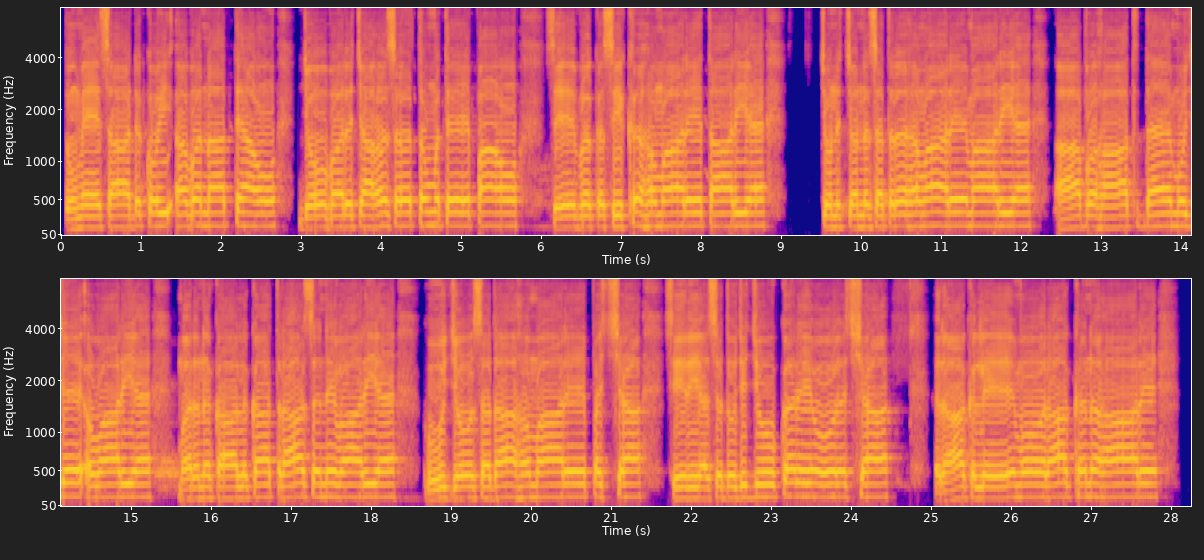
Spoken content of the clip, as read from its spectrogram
ਤੁਮੇ ਸਾਡ ਕੋਈ ਅਵਰ ਨਾ ਧਿਆਓ, ਜੋ ਵਰ ਚਾਹੋ ਸੋ ਤੁਮ ਤੇ ਪਾਓ। ਸੇਵਕ ਸਿੱਖ ਹਮਾਰੇ ਤਾਰੀਐ, ਚੁਨ ਚੁਨ ਸਤਰ ਹਮਾਰੇ ਮਾਰੀਐ। ਆਪ ਹਾਥ ਦੈ ਮੁਝੇ ਅਵਾਰੀਐ, ਮਰਨ ਕਾਲ ਕਾ ਤਰਾਸ ਨਿਵਾਰੀਐ। ਹੂ ਜੋ ਸਦਾ ਹਮਾਰੇ ਪਛਾ, ਸਿਰਿ ਅਸ ਦੁਜ ਜੋ ਕਰਿਓ ਰਛਾ। ਰਾਖ ਲੈ ਮੋ ਰਾਖਨ ਹਾਰੇ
